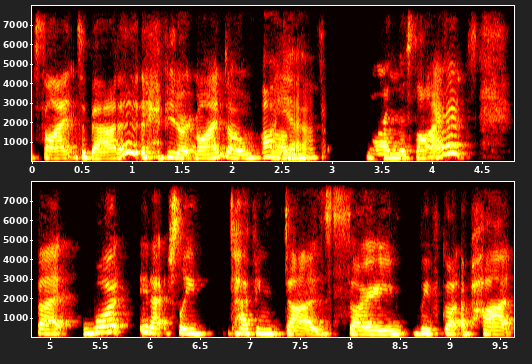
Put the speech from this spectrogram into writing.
science about it if you don't mind i'll oh, yeah. More on the science but what it actually tapping does so we've got a part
